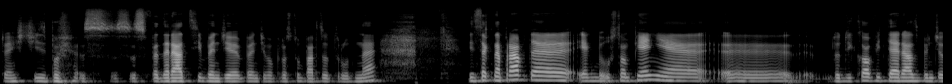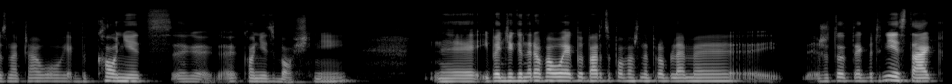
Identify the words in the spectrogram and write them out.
części z, z, z federacji będzie, będzie po prostu bardzo trudne. Więc tak naprawdę jakby ustąpienie y, Dodikowi teraz będzie oznaczało jakby koniec, koniec Bośni i będzie generowało jakby bardzo poważne problemy, że to jakby to nie jest tak,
